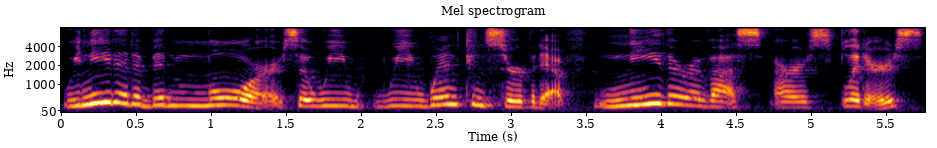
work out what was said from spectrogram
we needed a bit more. So we, we went conservative. Neither of us are splitters.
